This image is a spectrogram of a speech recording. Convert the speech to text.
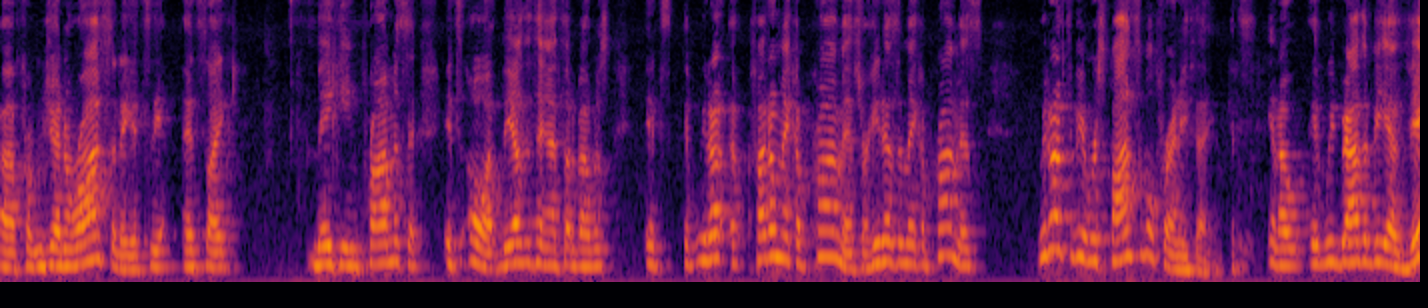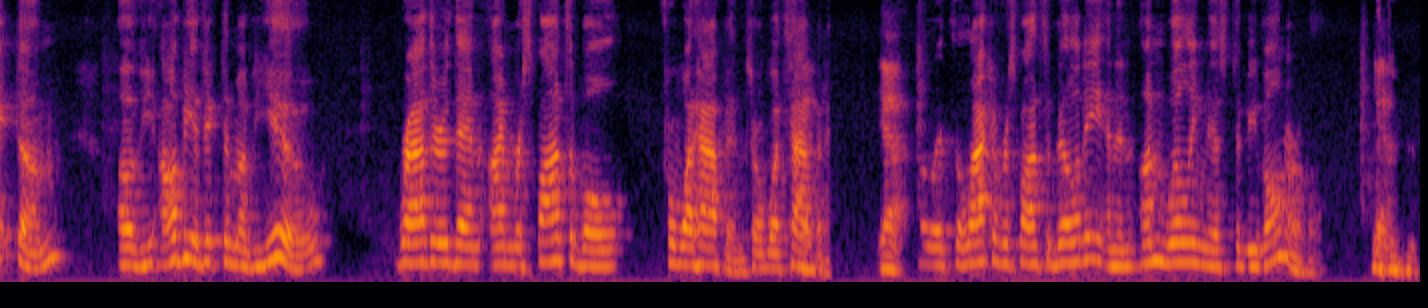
uh, from generosity it's the it's like making promises it's oh the other thing i thought about was it's if we don't if i don't make a promise or he doesn't make a promise we don't have to be responsible for anything. It's you know it, we'd rather be a victim of I'll be a victim of you rather than i'm responsible for what happens or what's happening. Yeah. so it's a lack of responsibility and an unwillingness to be vulnerable. Yeah. There's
